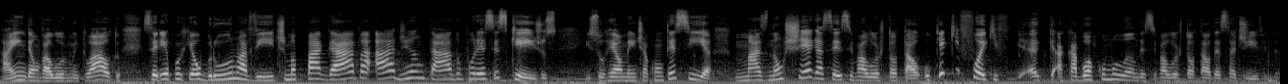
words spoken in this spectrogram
ainda é um valor muito alto, seria porque o Bruno, a vítima, pagava adiantado por esses queijos. Isso realmente acontecia, mas não chega a ser esse valor total. O que, que foi que eh, acabou acumulando esse valor total dessa dívida?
